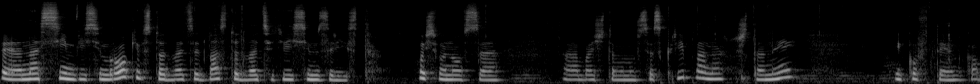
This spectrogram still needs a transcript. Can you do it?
Е, На 7-8 років 122-128 зріст. Ось воно все, е, бачите, воно все скріплене, штани і ковтинка.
